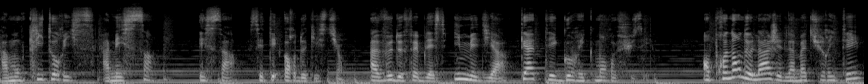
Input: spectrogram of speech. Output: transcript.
à mon clitoris, à mes seins. Et ça, c'était hors de question. Aveu de faiblesse immédiat, catégoriquement refusé. En prenant de l'âge et de la maturité,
